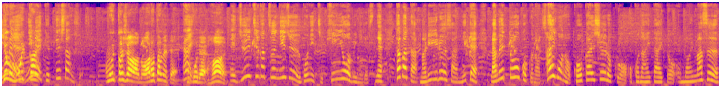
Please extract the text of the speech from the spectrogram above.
で2名、ももう一回2名決定したんですよ。もう一回じゃあ、あの、改めて、はいここで。はい。えー11月25日金曜日にですね、田畑マリールーさんにて、ラメット王国の最後の公開収録を行いたいと思います。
